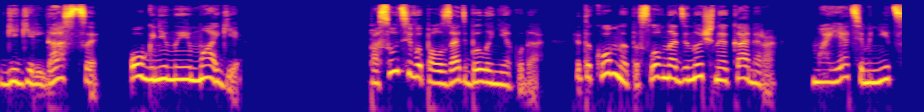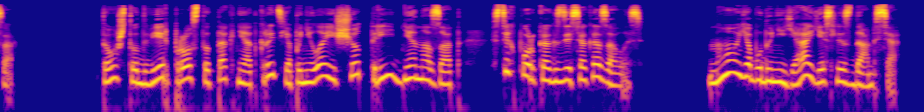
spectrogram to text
Гигельдасцы — огненные маги. По сути, выползать было некуда. Эта комната словно одиночная камера. Моя темница. То, что дверь просто так не открыть, я поняла еще три дня назад, с тех пор, как здесь оказалась. Но я буду не я, если сдамся.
